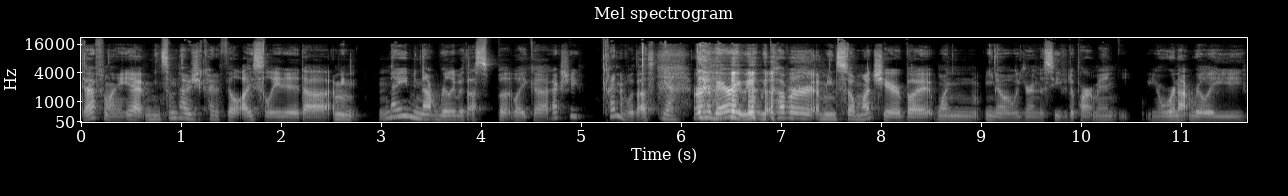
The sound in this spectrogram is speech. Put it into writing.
Definitely, yeah. I mean, sometimes you kind of feel isolated. Uh, I mean, maybe not really with us, but like uh, actually, kind of with us. Yeah. Urner Barry, we, we cover, I mean, so much here, but when you know you're in the seafood department, you know, we're not really,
